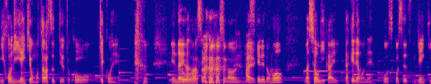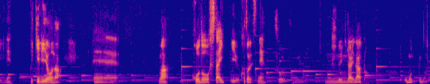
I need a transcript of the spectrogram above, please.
日本に元気をもたらすっていうと、こう、結構ね、遠大な話になってしまうんですけれども、まあ、将棋界だけでもね、こう少しずつ元気にね、できるような、えー、まあ、行動をしたいっていうことですね。そうですね。していきたいなと思ってます。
